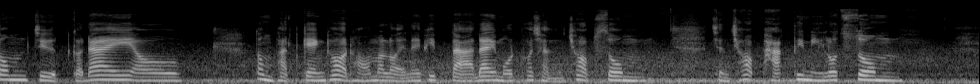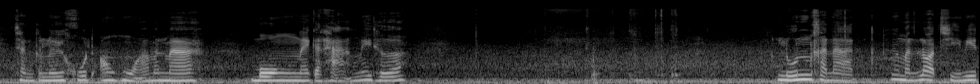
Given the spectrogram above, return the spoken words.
ต้มจืดก็ได้ เอาต้มผัดแกงทอดหอมอร่อยในพริบตาได้หมด เพราะฉันชอบส้ม ฉันชอบพักที่มีรสส้ม ฉันก็เลยคุดเอาหัวมันมา บงในกระถางนี่เธอลุ้นขนาดเพื่อมันรอดชีวิต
